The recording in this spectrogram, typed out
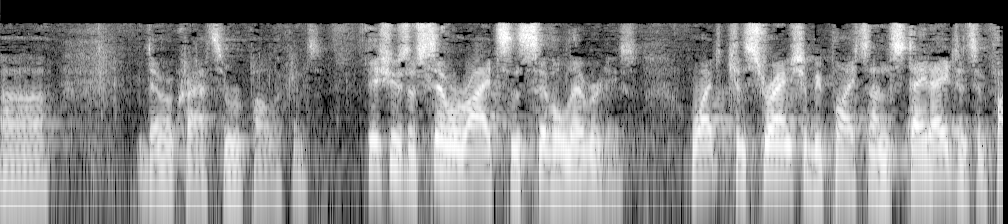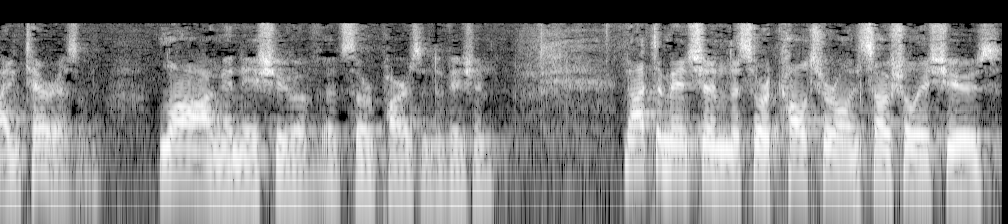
uh, Democrats and Republicans. Issues of civil rights and civil liberties. What constraints should be placed on state agents in fighting terrorism? Long an issue of, of sort of partisan division. Not to mention the sort of cultural and social issues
